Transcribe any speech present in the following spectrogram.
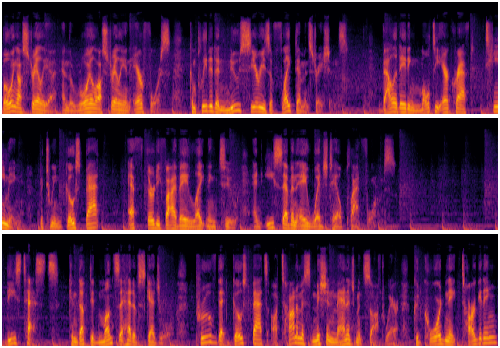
Boeing Australia and the Royal Australian Air Force completed a new series of flight demonstrations, validating multi-aircraft teaming between Ghostbat, F-35A Lightning II, and E-7A Wedgetail platforms. These tests, conducted months ahead of schedule, proved that Ghostbat's autonomous mission management software could coordinate targeting,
